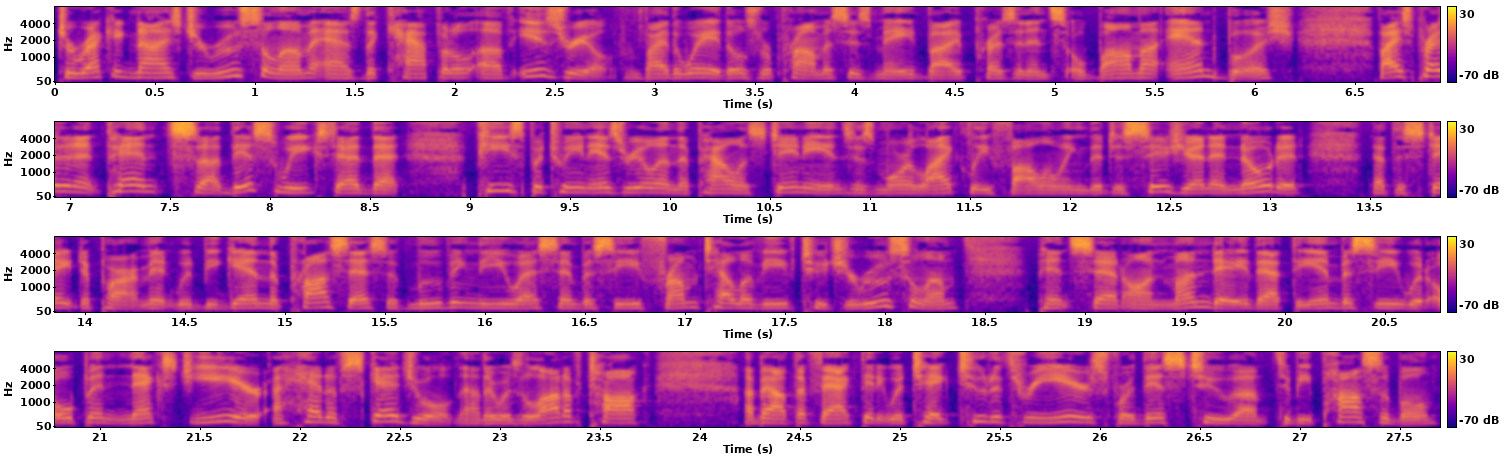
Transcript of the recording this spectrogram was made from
to recognize Jerusalem as the capital of Israel. And by the way, those were promises made by Presidents Obama and Bush. Vice President Pence uh, this week said that peace between Israel and the Palestinians is more likely following the decision and noted that the State Department would begin the process of moving the U.S. Embassy from Tel Aviv to Jerusalem Pence said on Monday that the embassy would open next year ahead of schedule. Now, there was a lot of talk about the fact that it would take two to three years for this to uh, to be possible.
